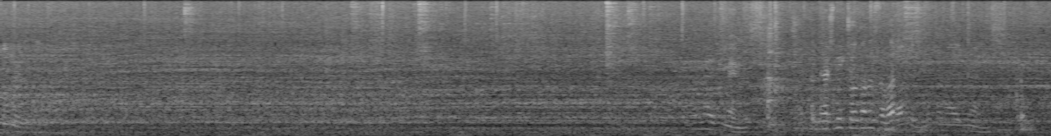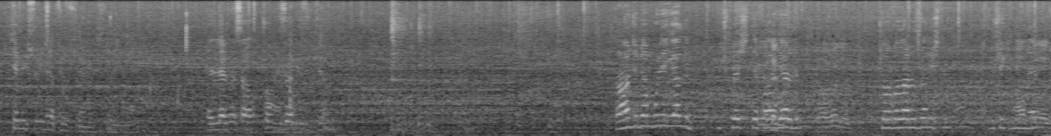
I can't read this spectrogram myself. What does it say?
sunuyoruz. Bu Mercimeğimiz. Mercimek çorbanız da var. Tabii bu mercimeğimiz. Kemik suyuyla yapıyorsun. Yemek suyunu. Ellerine sağlık. Çok güzel gözüküyor. Daha önce ben buraya geldim. 3-5 defa geldim. Doğrudur. Çorbalarınızdan içtim. Bu şekilde Afiyet olsun.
